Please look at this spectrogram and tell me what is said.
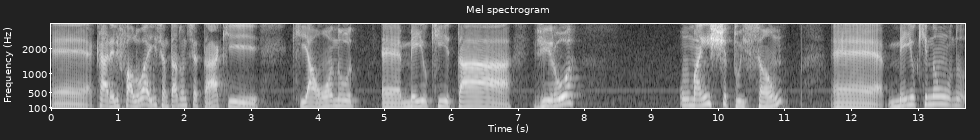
é, cara, ele falou aí, sentado onde você está, que, que a ONU é, meio que tá virou uma instituição é, meio que não, não,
